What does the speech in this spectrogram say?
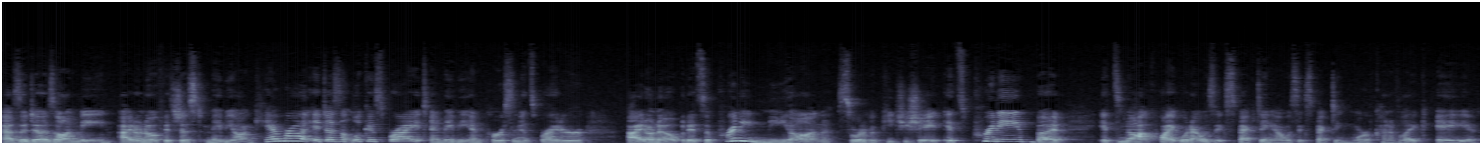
as it does on me. I don't know if it's just maybe on camera it doesn't look as bright and maybe in person it's brighter. I don't know, but it's a pretty neon sort of a peachy shade. It's pretty, but it's not quite what I was expecting. I was expecting more of kind of like a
